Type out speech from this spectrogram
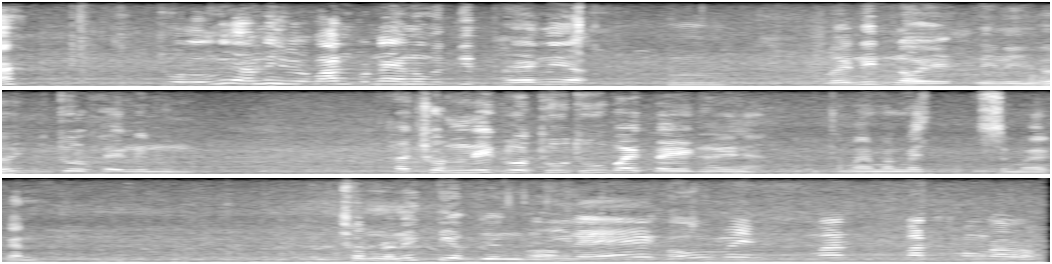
ฮะชนเนี่ยนี่บ้านปนแน่นู่นติดแพงเนี่ยอืมเลยนิดหน่อยนี่นี่เฮ้ยมีจุลแพงในมุมถ้าชนนี่กลัวทูทูใบเตกเลยเนี่ยทำไมมันไม่เสมอกันมัน ชนอันนี้เตียบยังพอนี่แหละเขาไม่มาวัดของเราหรอก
